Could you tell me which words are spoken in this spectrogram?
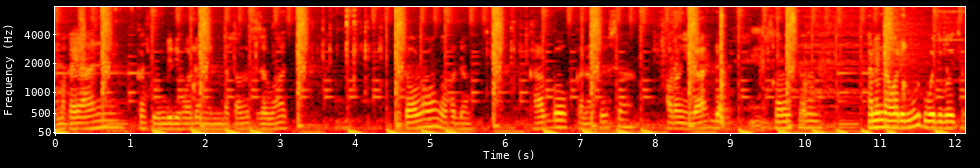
sama kayak aneh nih kan sebelum jadi hodam yang minta tolong susah banget. Minta tolong gak hodam kagok karena susah. Orang yang gak ada. Hmm. sekarang sekarang aneh nawarin mulu ke bocah-bocah.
